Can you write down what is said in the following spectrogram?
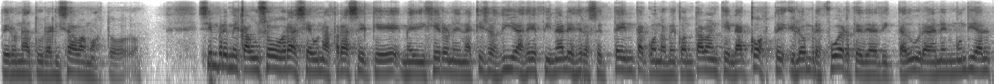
pero naturalizábamos todo. Siempre me causó gracia una frase que me dijeron en aquellos días de finales de los 70 cuando me contaban que Lacoste, el hombre fuerte de la dictadura en el Mundial,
